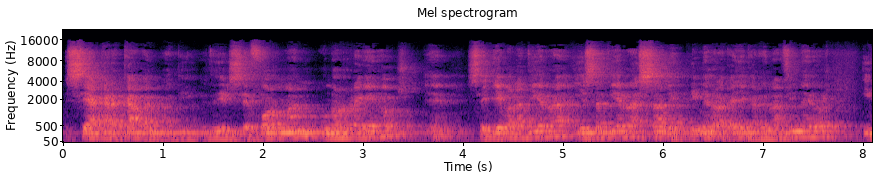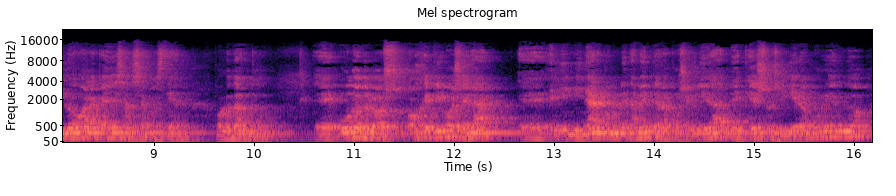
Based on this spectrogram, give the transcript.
se acarcaba el patio. Es decir, se forman unos regueros, ¿eh? se lleva la tierra y esa tierra sale primero a la calle Cardenal Cisneros y luego a la calle San Sebastián. Por lo tanto, eh, uno de los objetivos era eh, eliminar completamente la posibilidad de que eso siguiera ocurriendo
